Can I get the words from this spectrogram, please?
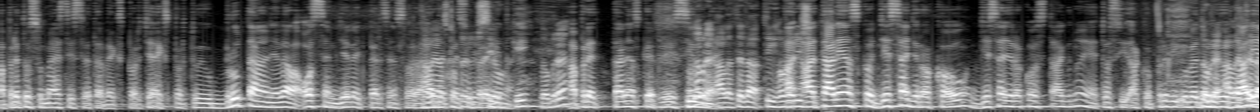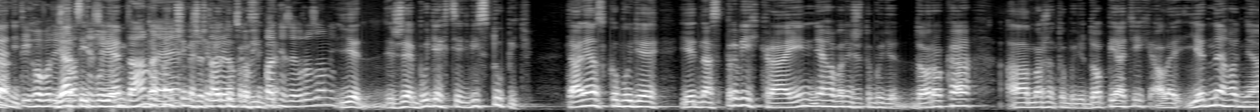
a preto sú majstri sveta v exporte. Exportujú brutálne veľa, 8-9% svojho HDP sú prebytky. Dobre. A pre Taliansko je príliš silné. Dobre, ale teda ty hovoríš... A, a Taliansko 10 rokov, 10 rokov stagnuje. To si ako prvý uvedomujú Dobre, ale Taliani. Teda ty hovoríš ja vlastne, typujem, že je dané, že Taliansko vypadne z eurozóny? Je, že bude chcieť vystúpiť. Taliansko bude jedna z prvých krajín, nehovorím, že to bude do roka, a možno to bude do piatich, ale jedného dňa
